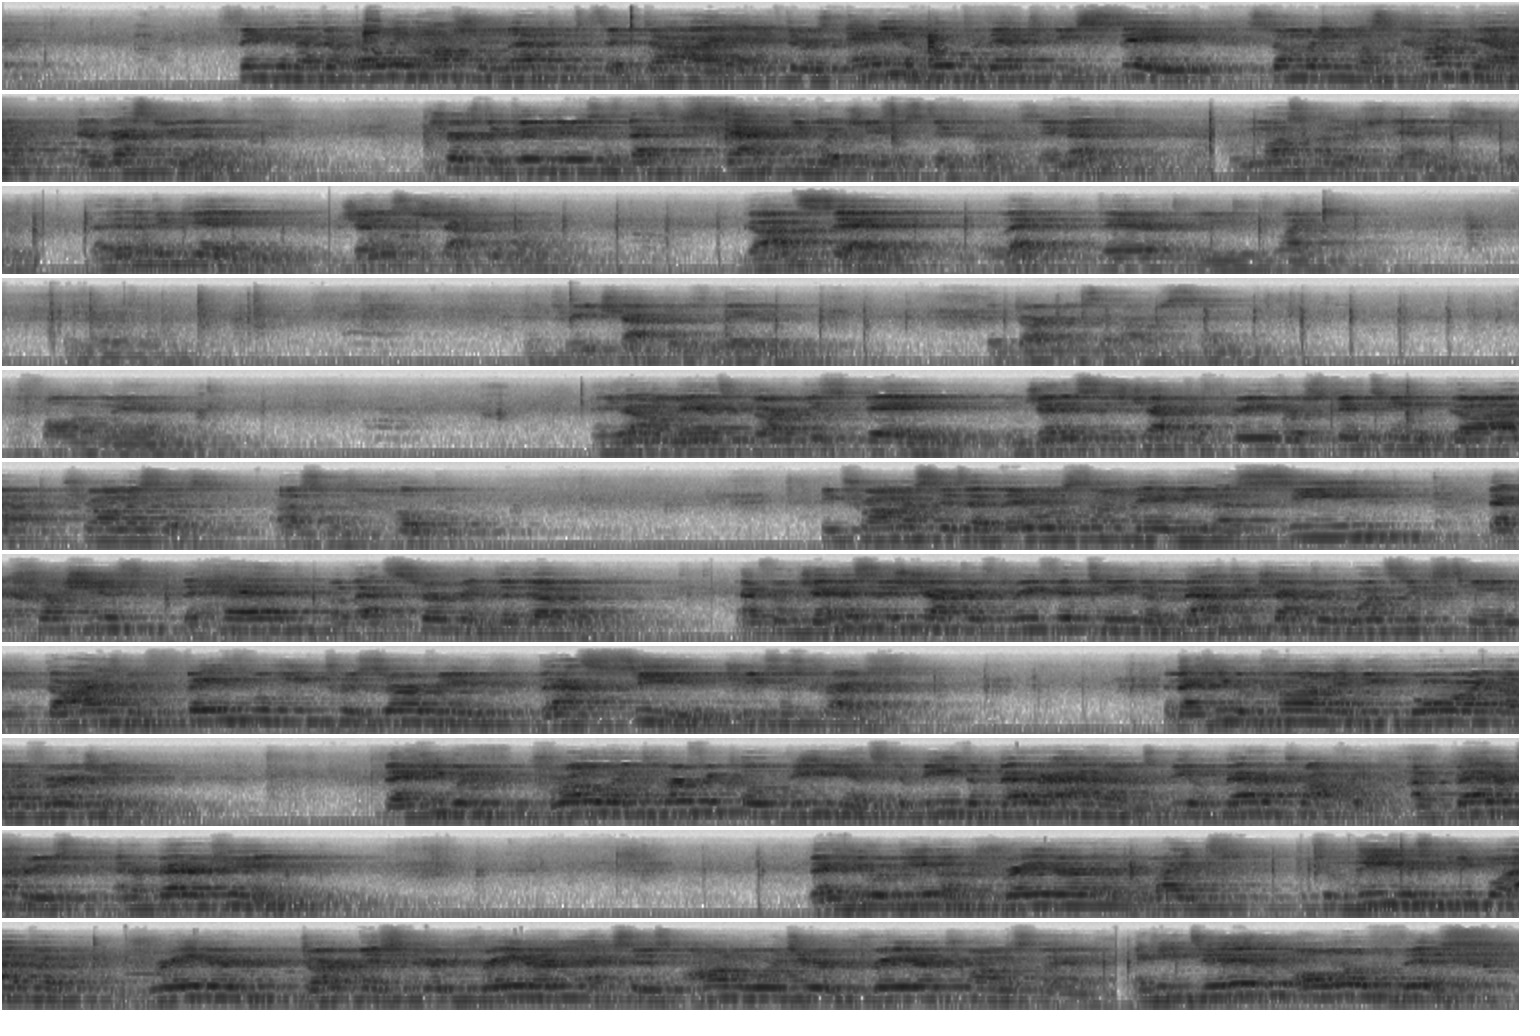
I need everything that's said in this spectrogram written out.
Thinking that their only option left was to die, and if there was any hope for them to be saved, somebody must come down and rescue them. Church, the good news is that's exactly what Jesus did for us. Amen? We must understand this truth. That in the beginning, Genesis chapter 1, God said, Let there be light. And there was light. And three chapters later, the darkness of our sin, the fall of man. And yet, on man's darkest day, in Genesis chapter 3, verse 15, God promised us us with hope. He promises that there will someday be a seed that crushes the head of that serpent, the devil. And from Genesis chapter 3:15 to Matthew chapter 1:16, God has been faithfully preserving that seed, Jesus Christ. And that he would come and be born of a virgin that he would grow in perfect obedience to be the better Adam, to be a better prophet, a better priest, and a better king. That he would be a greater light to lead his people out of a greater darkness, through a greater exodus, onward to a greater promised land. And he did all of this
